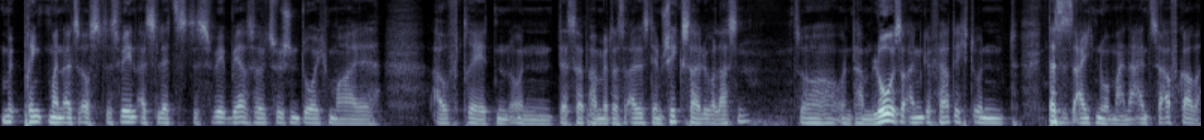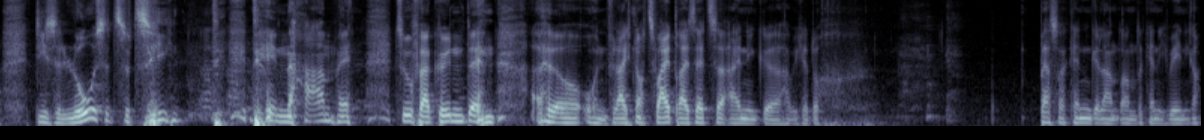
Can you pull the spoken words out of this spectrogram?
bringt man als erstes, wen als letztes, wer soll zwischendurch mal auftreten. Und deshalb haben wir das alles dem Schicksal überlassen. So, und haben Lose angefertigt und das ist eigentlich nur meine einzige Aufgabe, diese Lose zu ziehen, den Namen zu verkünden also, und vielleicht noch zwei, drei Sätze, einige habe ich ja doch besser kennengelernt, andere kenne ich weniger.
